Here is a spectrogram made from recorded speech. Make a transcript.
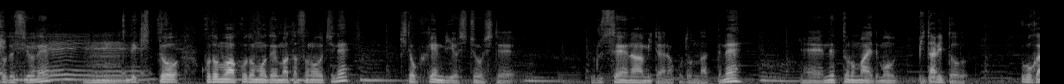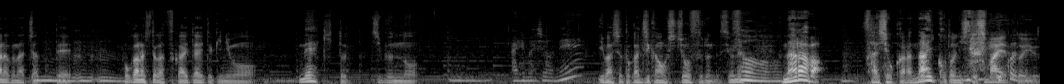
とですよね、うん、できっと子供は子供でまたそのうちね既得権利を主張してうるせえなみたいなことになってね、えーネットの前でもうビタリと動かなくなっちゃって、うんうんうん他の人が使いたい時にもねきっと自分のありましょうね。居場所とか時間を主張するんですよね。ならば最初からないことにしてしまえという。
